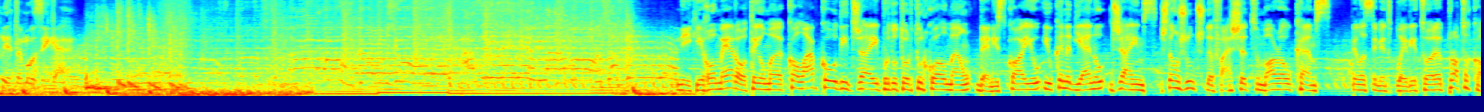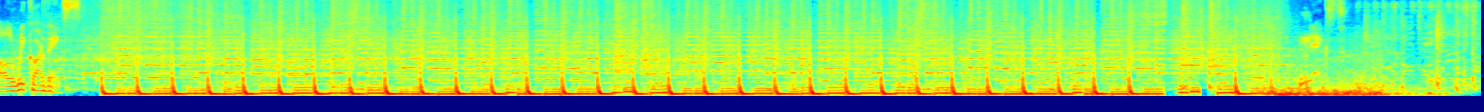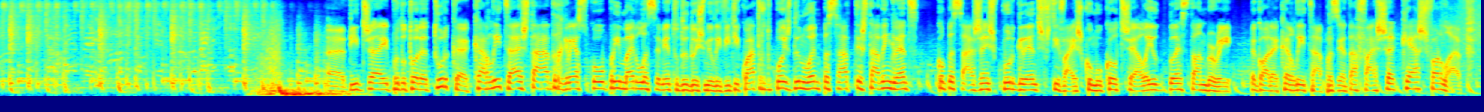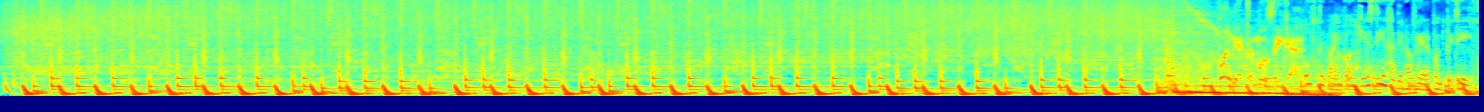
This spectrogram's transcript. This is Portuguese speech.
Planeta Música. Nicky Romero tem uma collab com o DJ e produtor turco-alemão Denis Coio e o canadiano James. Estão juntos na faixa Tomorrow Comes, pelo lançamento pela editora Protocol Recordings. DJ e produtora turca Carlita está de regresso com o primeiro lançamento de 2024, depois de no ano passado ter estado em grande, com passagens por grandes festivais como o Coachella e o Glastonbury. Agora Carlita apresenta a faixa Cash for Love. Também podcast e a radionovera.pt.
